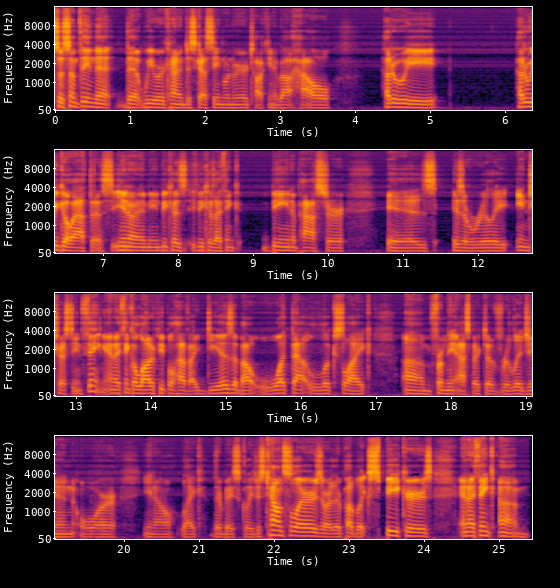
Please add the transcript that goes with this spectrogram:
so something that that we were kind of discussing when we were talking about how how do we how do we go at this? You know what I mean? Because because I think being a pastor is is a really interesting thing, and I think a lot of people have ideas about what that looks like um, from the aspect of religion or you know like they're basically just counselors or they're public speakers. And i think um,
